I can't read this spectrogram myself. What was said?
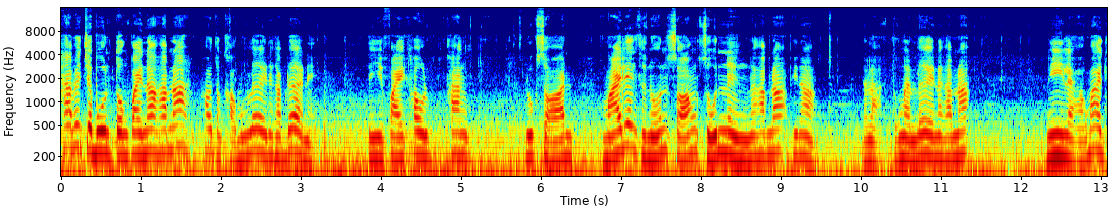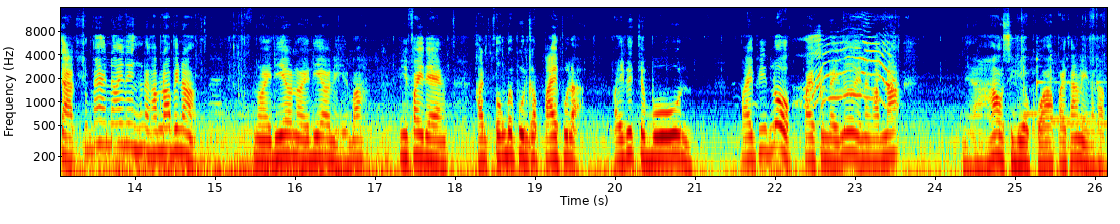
ถ้าเพชรบูรณ์ตรงไปเนาะครับเนาะเข้าตรงเขาเมืองเลยนะครับ เด้อนี่ตีไฟเข้าทางลูกศร หมายเลขถนน 201 นะครับเนาะพี่น้องนั่นแหละตรงนั้นเลยนะครับเนาะนี่แหละออกมาจากชุมแพน้อยหนึงนะครับเนาะพี่น้องหน่อยเดียวหน่อยเดียวนี่เห็นปะมีไฟแดงคันตรงไปพูนกับไปพูนละ ไปเพชรบูรณ์ ไปพิษโลกไปคนใดเลยนะครับนะเนี่ยเฮ้าสีเลียวขวาไปทางนี้นะครับ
